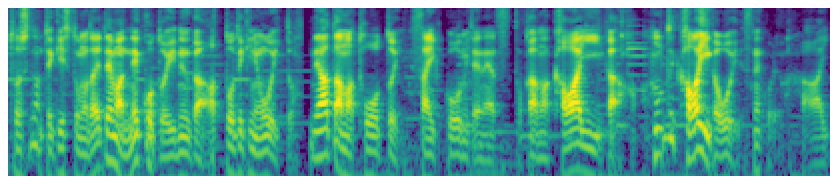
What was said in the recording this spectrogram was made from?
としてのテキストも大体まあ猫と犬が圧倒的に多いと。で、あとはまあ尊い、最高みたいなやつとか、まあ可愛いが、本当に可愛いが多いですね、これは。はい。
